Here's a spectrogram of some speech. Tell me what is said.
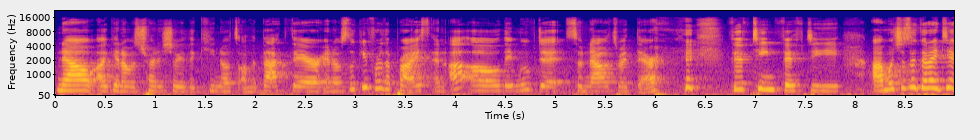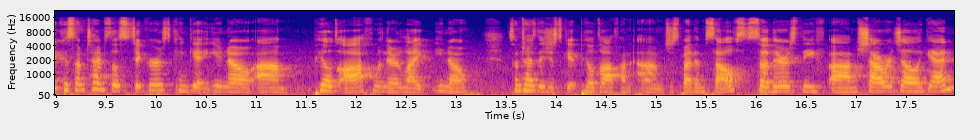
Now, again, I was trying to show you the keynotes on the back there, and I was looking for the price, and uh-oh, they moved it, so now it's right there, fifteen fifty, um, which is a good idea because sometimes those stickers can get, you know, um, peeled off when they're like, you know, sometimes they just get peeled off on um, just by themselves. So there's the um, shower gel again,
